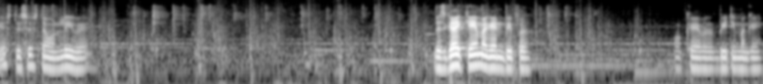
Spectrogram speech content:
guess this is the only way. This guy came again, people. Okay, we'll beat him again.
